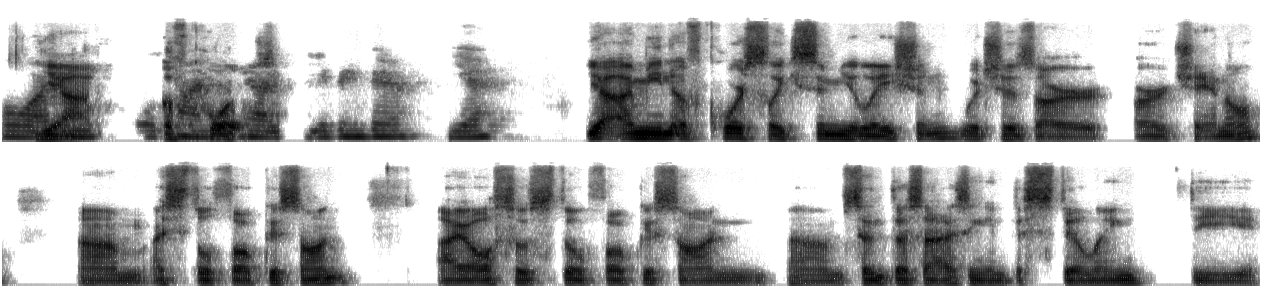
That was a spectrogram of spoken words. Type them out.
Or yeah, of course. living there? Yeah. Yeah, I mean, of course, like simulation, which is our our channel. Um, I still focus on. I also still focus on um, synthesizing and distilling the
